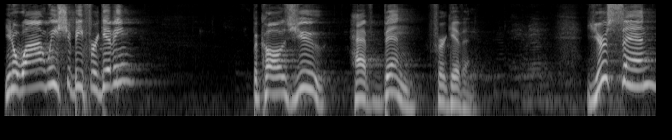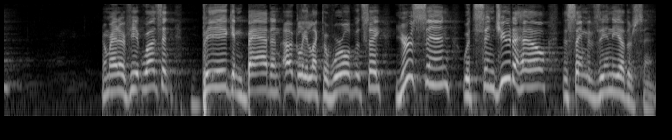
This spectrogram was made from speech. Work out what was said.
You know why we should be forgiving? Because you have been forgiven. Your sin no matter if it wasn't big and bad and ugly like the world would say, your sin would send you to hell the same as any other sin.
